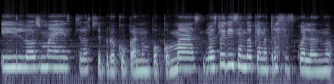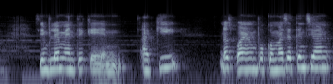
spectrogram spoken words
Y los maestros se preocupan un poco más. No estoy diciendo que en otras escuelas no, simplemente que aquí nos ponen un poco más de atención,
